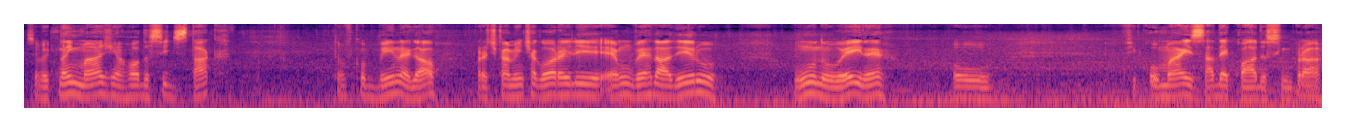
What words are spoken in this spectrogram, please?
Você vê que na imagem a roda se destaca. Então ficou bem legal. Praticamente agora ele é um verdadeiro Uno Way, né? Ou ficou mais adequado assim para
